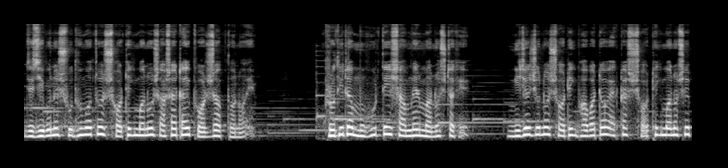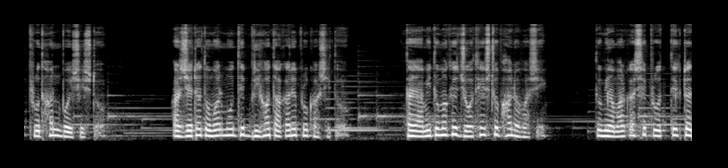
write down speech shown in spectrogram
যে জীবনে শুধুমাত্র সঠিক মানুষ আসাটাই পর্যাপ্ত নয়। প্রতিটা মুহূর্তেই সামনের মানুষটাকে নিজের জন্য সঠিক ভাবাটাও একটা সঠিক মানুষের প্রধান বৈশিষ্ট্য। আর যেটা তোমার মধ্যে বৃহৎ আকারে প্রকাশিত। তাই আমি তোমাকে যথেষ্ট ভালোবাসি। তুমি আমার কাছে প্রত্যেকটা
